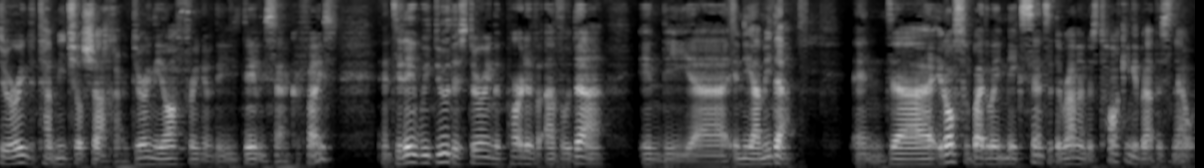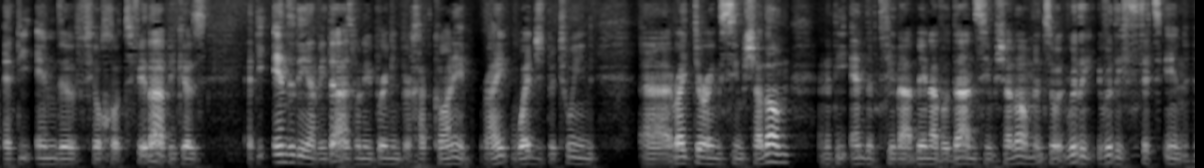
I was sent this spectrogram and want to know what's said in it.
during the Tamid Shel Shachar, during the offering of the daily sacrifice. And today we do this during the part of Avodah in the uh, in the Amidah. And uh, it also, by the way, makes sense that the Rambam is talking about this now at the end of Hilchot Tefillah, because at the end of the Amidah is when we bring in Birchat Kohanim, right? Wedged between, uh, right during Sim Shalom, and at the end of Tefillah, Ben Avodah and Sim Shalom. And so it really, it really fits in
